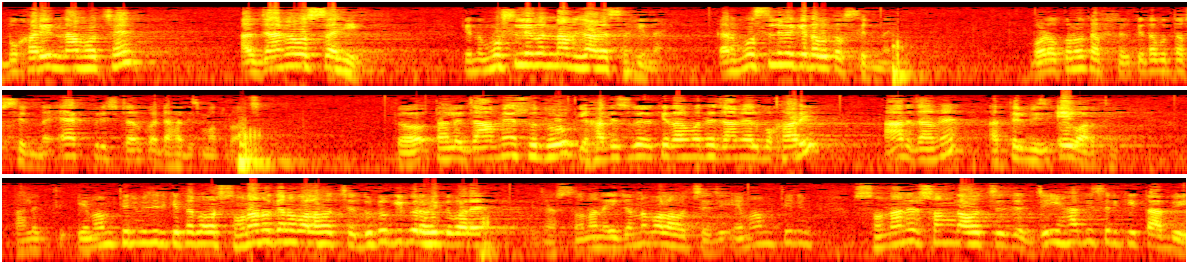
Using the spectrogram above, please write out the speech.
বুখারির নাম হচ্ছে আল জামে ও সাহি। কিন্তু মুসলিমের নাম জামে সাহি নাই। কারণ মুসলিমে কেতাবু তফসির নাই। বড় কোন কিতাবু তফসির নাই। এক পৃষ্ঠার কয়টা হাদিস মাত্র আছে। তো তাহলে জামে শুধু কি হাদিস কিতাবের মধ্যে জামে আল বুখারি আর জামে আর তিরমিজি এই অর্থে তাহলে ইমাম তিরমিজির কিতাব আবার সোনানো কেন বলা হচ্ছে? দুটো কি করে হইতে পারে? সোনান এই জন্য বলা হচ্ছে যে ইমাম সোনানের সংজ্ঞা হচ্ছে যে যেই হাদিসের কিতাবে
